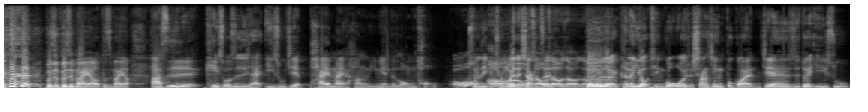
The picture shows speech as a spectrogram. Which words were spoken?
不是不是卖药，不是卖药，它是可以说是现在艺术界拍卖行里面的龙头，算是一个权威的象征。对对对，可能有听过，我就相信，不管你今天是对艺术。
